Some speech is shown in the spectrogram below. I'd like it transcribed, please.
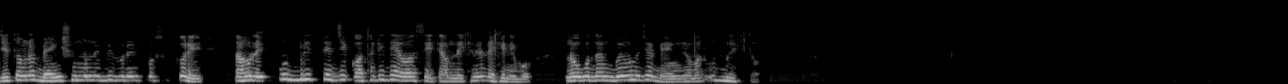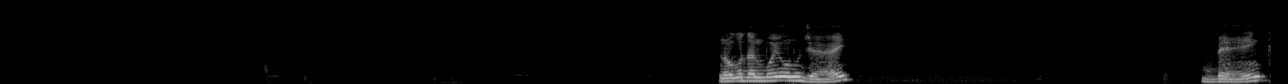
যেহেতু আমরা ব্যাংক সমন্বয় বিবরণী প্রস্তুত করি, তাহলে উদ্বৃত্তের যে কথাটি দেওয়া আছে, এটা আমরা এখানে লিখে নিব। নগদান বই অনুযায়ী ব্যাংক জমার উদ্বৃত্ত। নগদান বই অনুযায়ী ব্যাংক,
